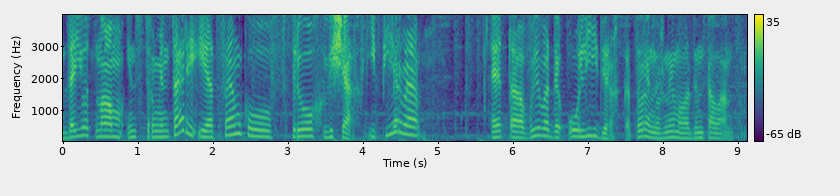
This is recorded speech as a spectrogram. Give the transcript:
дает нам инструментарий и оценку в трех вещах. И первое – это выводы о лидерах, которые нужны молодым талантам.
